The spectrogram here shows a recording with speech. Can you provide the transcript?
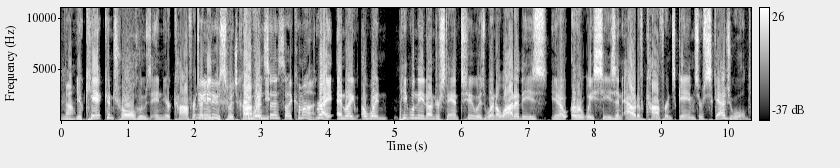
No. You can't control who's in your conference. Do I you mean, do? Switch when you- conferences? like, come on. right, and like uh, when people need to understand too is when a lot of these you know early season out of conference games are scheduled.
